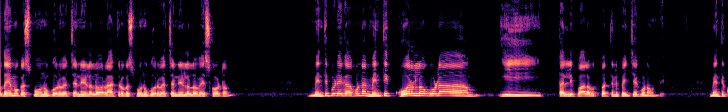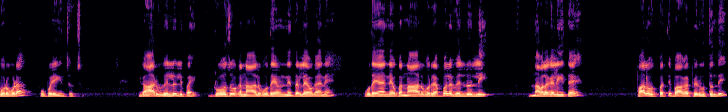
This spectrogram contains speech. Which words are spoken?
ఉదయం ఒక స్పూను గోరువెచ్చని నీళ్ళలో రాత్రి ఒక స్పూను గోరువెచ్చని నీళ్ళలో వేసుకోవటం. మెంతి పొడే కాకుండా మెంతి కూరల్లో కూడా ఈ తల్లిపాల ఉత్పత్తిని పెంచే గుణం ఉంది. మెంతి కూర కూడా ఉపయోగించవచ్చు. ఇక ఆరు వెల్లుల్లిపాయ. రోజు ఒక నాలుగు ఉదయం నిద్ర లేవగానే ఉదయాన్నే ఒక నాలుగు రెబ్బల వెల్లుల్లి నవలగలిగితే పాల ఉత్పత్తి బాగా పెరుగుతుంది.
